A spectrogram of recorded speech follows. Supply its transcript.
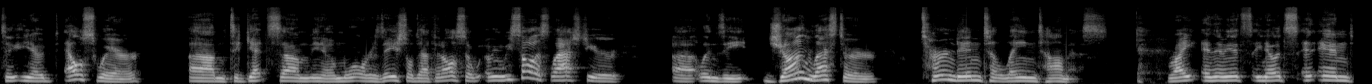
to you know elsewhere um, to get some you know more organizational depth. And also, I mean, we saw this last year, uh, Lindsay. Jon Lester turned into Lane Thomas, right? And I mean, it's you know, it's and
